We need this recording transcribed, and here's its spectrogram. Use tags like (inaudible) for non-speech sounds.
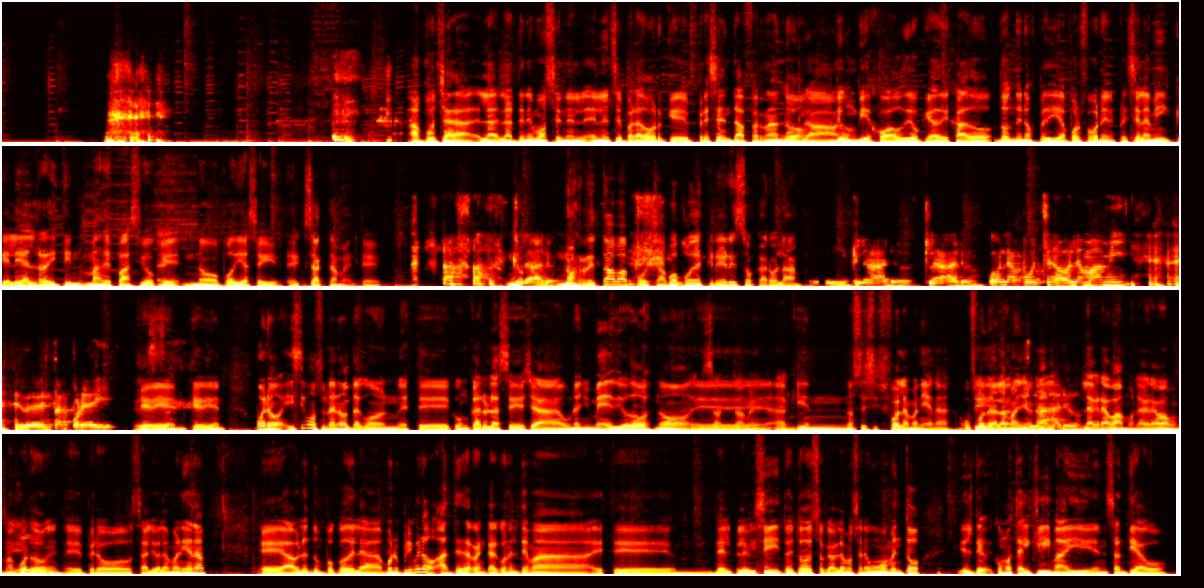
(laughs) A Pocha la, la tenemos en el, en el separador que presenta a Fernando Claro. de un viejo audio que ha dejado donde nos pedía, por favor, en especial a mí, que lea el rating más despacio que no podía seguir. Exactamente. (laughs) No- Claro. Nos retaba Pocha. ¿Vos podés creer eso, Carola? Y claro, claro. Hola Pocha, hola mami. (laughs) Debe estar por ahí. Qué bien, qué bien. Bueno, hicimos una nota con este con Carol hace ya un año y medio, dos, ¿no? Eh, Exactamente. aquí en, no sé si fue a la mañana o Sí, fue a la mañana. Ah, Claro. La grabamos, la grabamos, me acuerdo, eh, pero salió a la mañana. Eh, hablando un poco de la. Bueno, primero, antes de arrancar con el tema este del plebiscito y todo eso que hablamos en algún momento, el te- ¿cómo está el clima ahí en Santiago?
